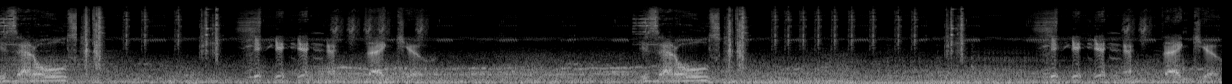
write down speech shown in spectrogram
Is that all? Thank you. Is that all? Thank you.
